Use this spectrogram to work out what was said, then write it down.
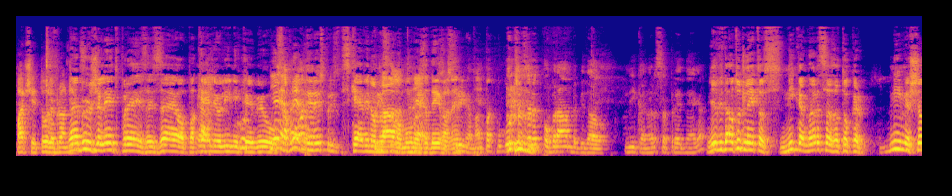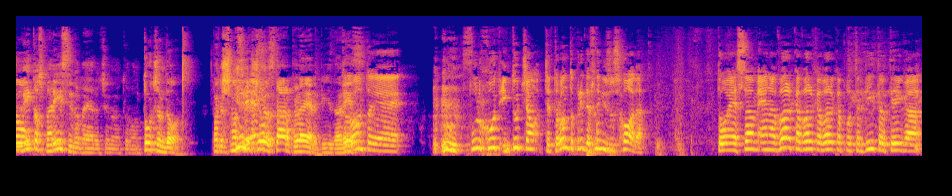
pač je to Lebron. Ja, je bil že let prej za Izejo, pa ja. Kelly Olini, ki je bil Je, on je res pri, s Kevinom Lavom, uno ne, zadeva. se Ne? strinjam, Ampak mogoče zaradi obrambe bi dal Nika Nrsa pred njega. Jaz bi dal tudi letos Nika Nrsa, zato ker njim je šel Letos pa res ni noben računal na to. točen do. Pač Ker smo je rekli- šel star player, pizda, res. Toronto je full hood in tudi če, če Toronto pride ven iz vzhoda, to je sem ena velika, velika, velika potrditev tega.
